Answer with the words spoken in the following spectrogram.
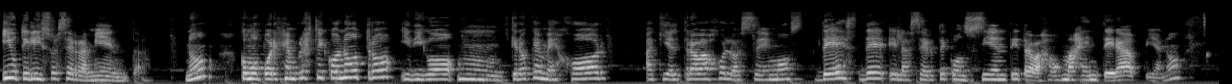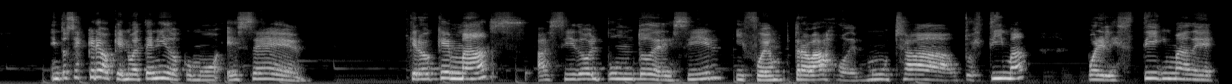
y utilizo esa herramienta, ¿no? Como por ejemplo estoy con otro y digo, mm, creo que mejor aquí el trabajo lo hacemos desde el hacerte consciente y trabajamos más en terapia, ¿no? Entonces creo que no he tenido como ese, Creo que más ha sido el punto de decir, y fue un trabajo de mucha autoestima, por el estigma de,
